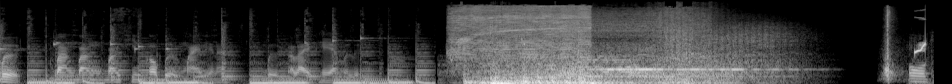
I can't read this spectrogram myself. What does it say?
เบิกบางบางบางชิ้นก็เบิกใหม่เลยนะ เบิกอะไรแท้มาเลยโอเค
